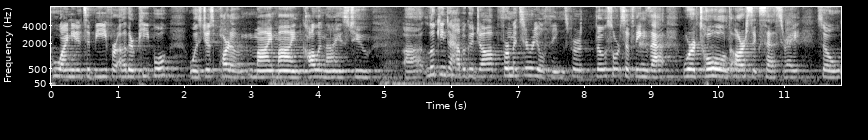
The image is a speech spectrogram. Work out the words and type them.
who I needed to be for other people was just part of my mind colonized to uh, looking to have a good job for material things, for those sorts of things that we're told are success, right? So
